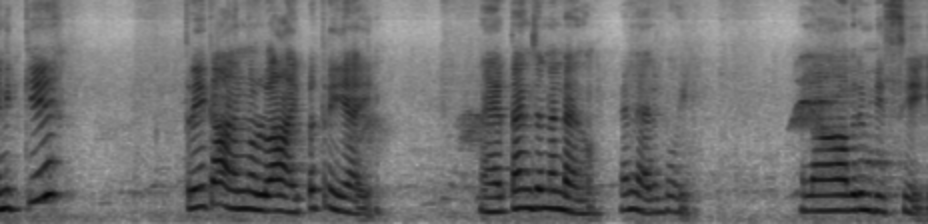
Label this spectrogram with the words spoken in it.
എനിക്ക് ത്രീ കാണുന്നുള്ളൂ. ആ ഇപ്പൊ ത്രീ ആയി. നേരത്തെ അഞ്ചെണ്ണം ഉണ്ടായിരുന്നു. എല്ലാവരും പോയി. എല്ലാവരും ബിസിയായി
